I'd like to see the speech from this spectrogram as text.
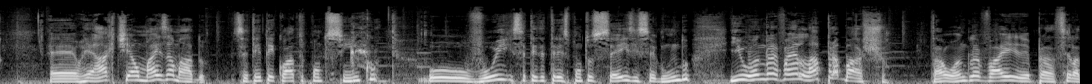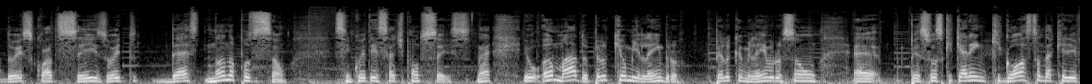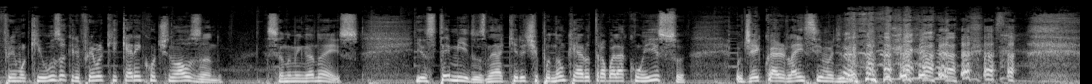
é, o React é o mais amado, 74,5%. O Vue 73.6 em segundo e o Angular vai lá para baixo. Tá? O Angular vai para, sei lá, 2, 4, 6, 8, 10, nona posição, 57.6, né? Eu amado, pelo que eu me lembro, pelo que eu me lembro, são é, pessoas que querem, que gostam daquele framework, que usam aquele framework e querem continuar usando. Se eu não me engano, é isso. E os temidos, né? Aquele tipo, não quero trabalhar com isso. O jQuery lá em cima de novo.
